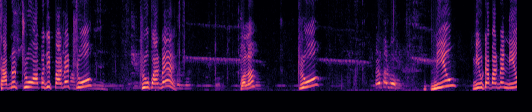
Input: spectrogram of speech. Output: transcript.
সাবনুর ট্রু অপোজিট পারবে? ট্রু ট্রু পারবে? বলো। ট্রু নিউ? নিউটা পারবে নিউ?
